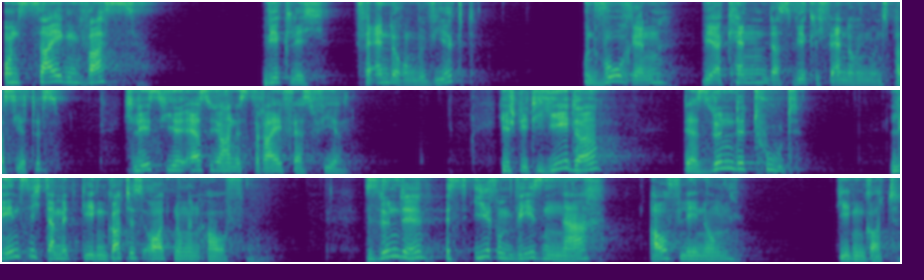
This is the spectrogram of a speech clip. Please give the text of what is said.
uns zeigen, was wirklich Veränderung bewirkt und worin wir erkennen, dass wirklich Veränderung in uns passiert ist. Ich lese hier 1. Johannes 3, Vers 4. Hier steht, jeder, der Sünde tut, lehnt sich damit gegen Gottes Ordnungen auf. Sünde ist ihrem Wesen nach Auflehnung gegen Gott.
